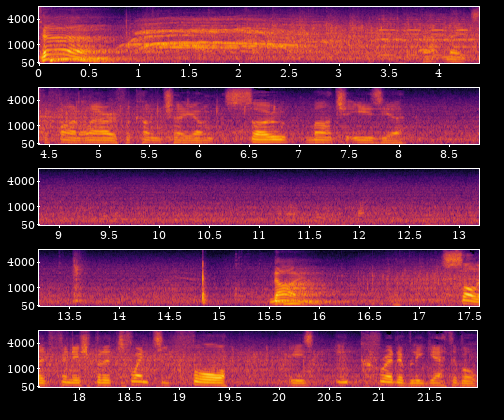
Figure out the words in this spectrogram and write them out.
That makes the final arrow for Kang Chae Young so much easier. Nine. Solid finish, but a 24 is incredibly gettable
